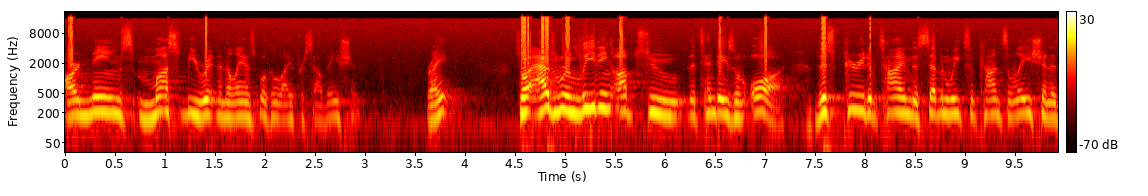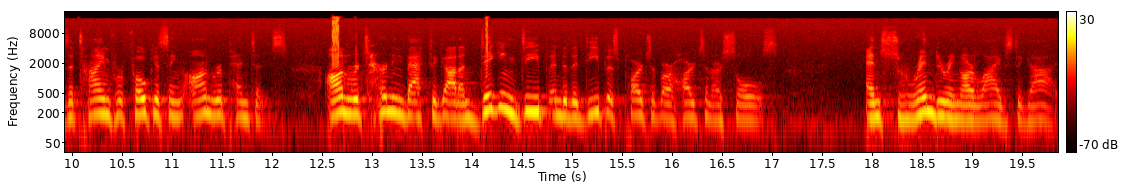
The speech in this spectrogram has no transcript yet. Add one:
Our names must be written in the Lamb's book of life for salvation, right? So, as we're leading up to the 10 days of awe, this period of time, the seven weeks of consolation, is a time for focusing on repentance on returning back to God, on digging deep into the deepest parts of our hearts and our souls, and surrendering our lives to God.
